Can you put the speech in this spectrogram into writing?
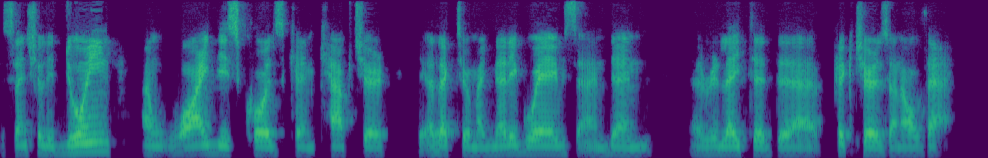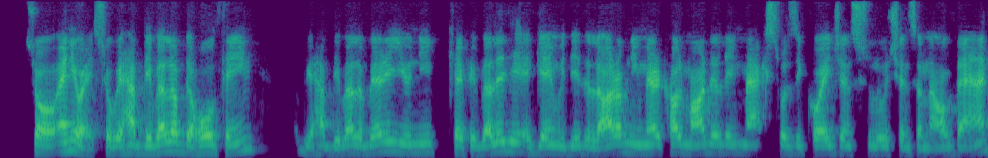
essentially doing and why these coils can capture the electromagnetic waves and then uh, related uh, pictures and all that. So anyway, so we have developed the whole thing. We have developed very unique capability. Again, we did a lot of numerical modeling, Maxwell's equations, solutions, and all that.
